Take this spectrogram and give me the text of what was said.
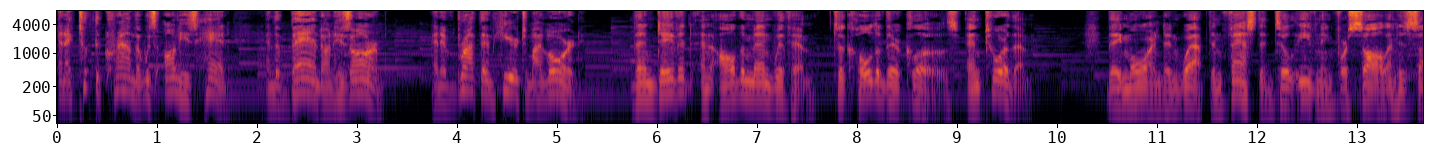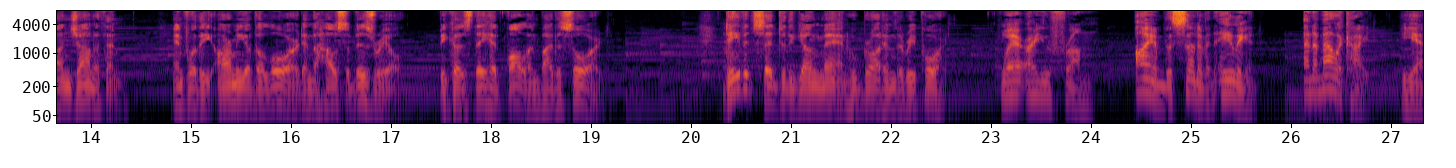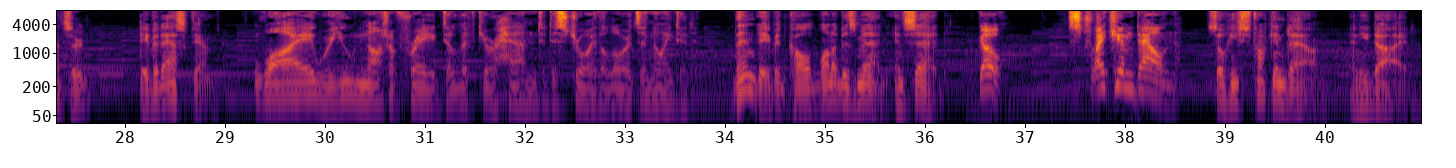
And I took the crown that was on his head and the band on his arm, and have brought them here to my lord. Then David and all the men with him took hold of their clothes and tore them. They mourned and wept and fasted till evening for Saul and his son Jonathan, and for the army of the Lord and the house of Israel, because they had fallen by the sword. David said to the young man who brought him the report, Where are you from? I am the son of an alien, an Amalekite. He answered. David asked him, Why were you not afraid to lift your hand to destroy the Lord's anointed? Then David called one of his men and said, Go, strike him down. So he struck him down, and he died.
